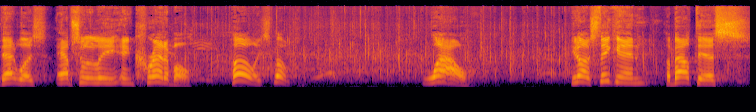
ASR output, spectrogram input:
That was absolutely incredible. Holy smokes. Wow. You know, I was thinking about this.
